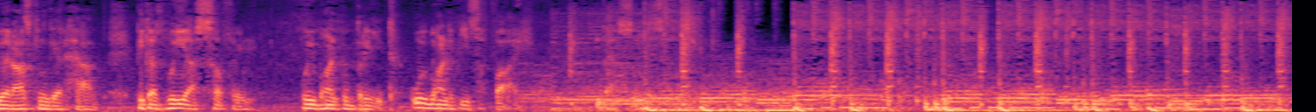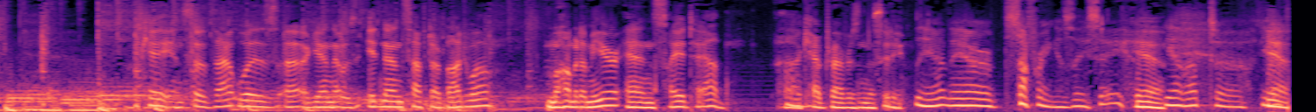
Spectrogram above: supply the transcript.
We are asking their help because we are suffering. We want to breathe. We want a piece of pie. That's. Okay, and so that was, uh, again, that was Idnan Safdar Bajwa, Muhammad Amir, and Syed Taab, uh, cab drivers in the city. They are, they are suffering, as they say. Yeah. Yeah, that, uh, Yeah.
